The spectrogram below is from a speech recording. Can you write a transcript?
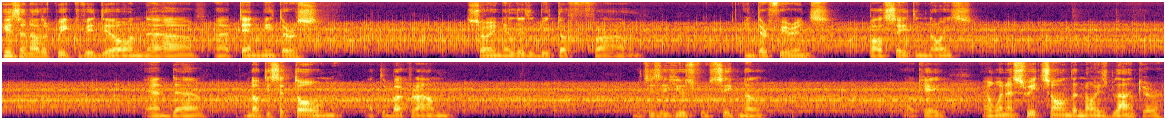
Here's another quick video on uh, uh, 10 meters showing a little bit of uh, interference, pulsating noise. And uh, notice a tone at the background which is a useful signal okay? And when I switch on the noise blanker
